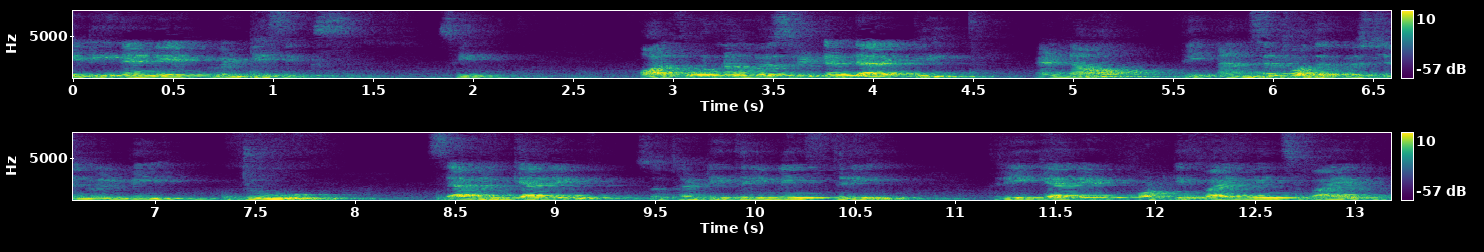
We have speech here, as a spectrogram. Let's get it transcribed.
18 and 8, 26. See, all four numbers written directly. And now the answer for the question will be 2, 7 carried, so 33 means 3, 3 carried, 45 means 5,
